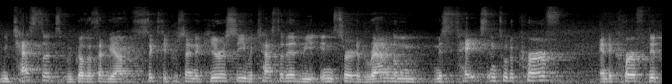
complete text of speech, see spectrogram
we tested, because I said we have 60% accuracy, we tested it, we inserted random mistakes into the curve, and the curve did,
